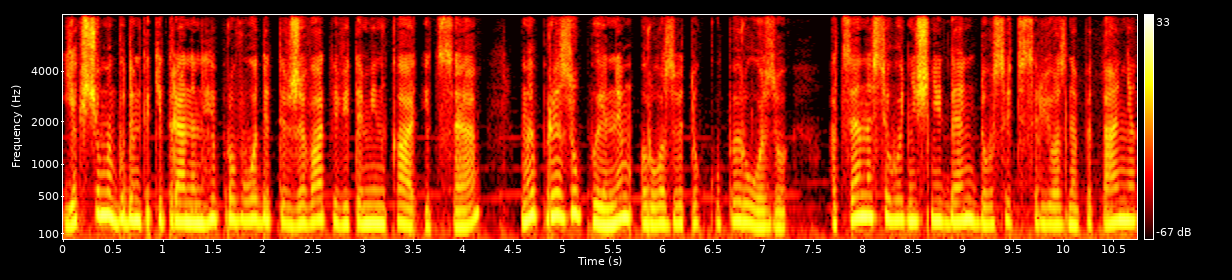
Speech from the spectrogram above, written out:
Якщо ми будемо такі тренінги проводити, вживати вітамін К і С, ми призупинимо розвиток куперозу. А це на сьогоднішній день досить серйозне питання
